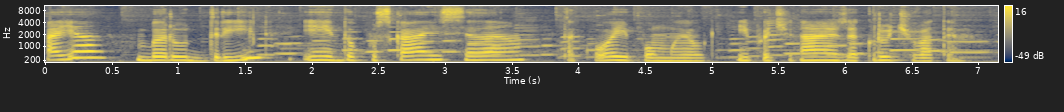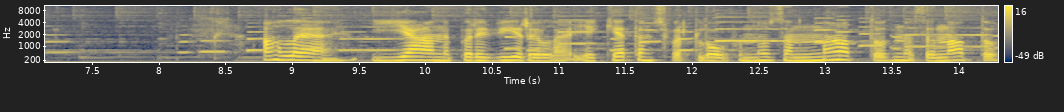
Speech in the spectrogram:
А я беру дріль і допускаюся такої помилки і починаю закручувати. Але я не перевірила, яке там свердло, воно занадто занадто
